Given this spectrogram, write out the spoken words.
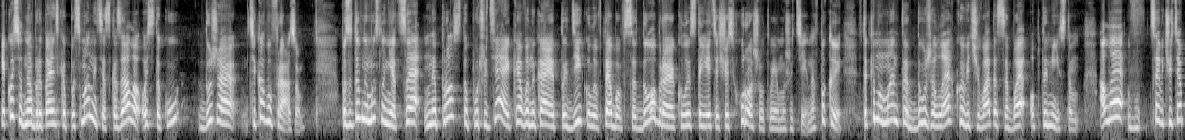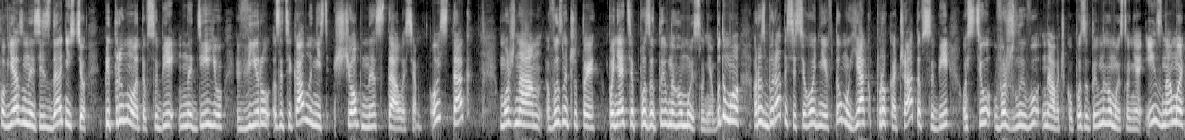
Якось одна британська письменниця сказала ось таку дуже цікаву фразу. Позитивне мислення це не просто почуття, яке виникає тоді, коли в тебе все добре, коли стається щось хороше у твоєму житті. Навпаки, в такі моменти дуже легко відчувати себе оптимістом. Але це відчуття пов'язане зі здатністю підтримувати в собі надію, віру, зацікавленість, щоб не сталося. Ось так можна визначити поняття позитивного мислення. Будемо розбиратися сьогодні в тому, як прокачати в собі ось цю важливу навичку позитивного мислення. І з нами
